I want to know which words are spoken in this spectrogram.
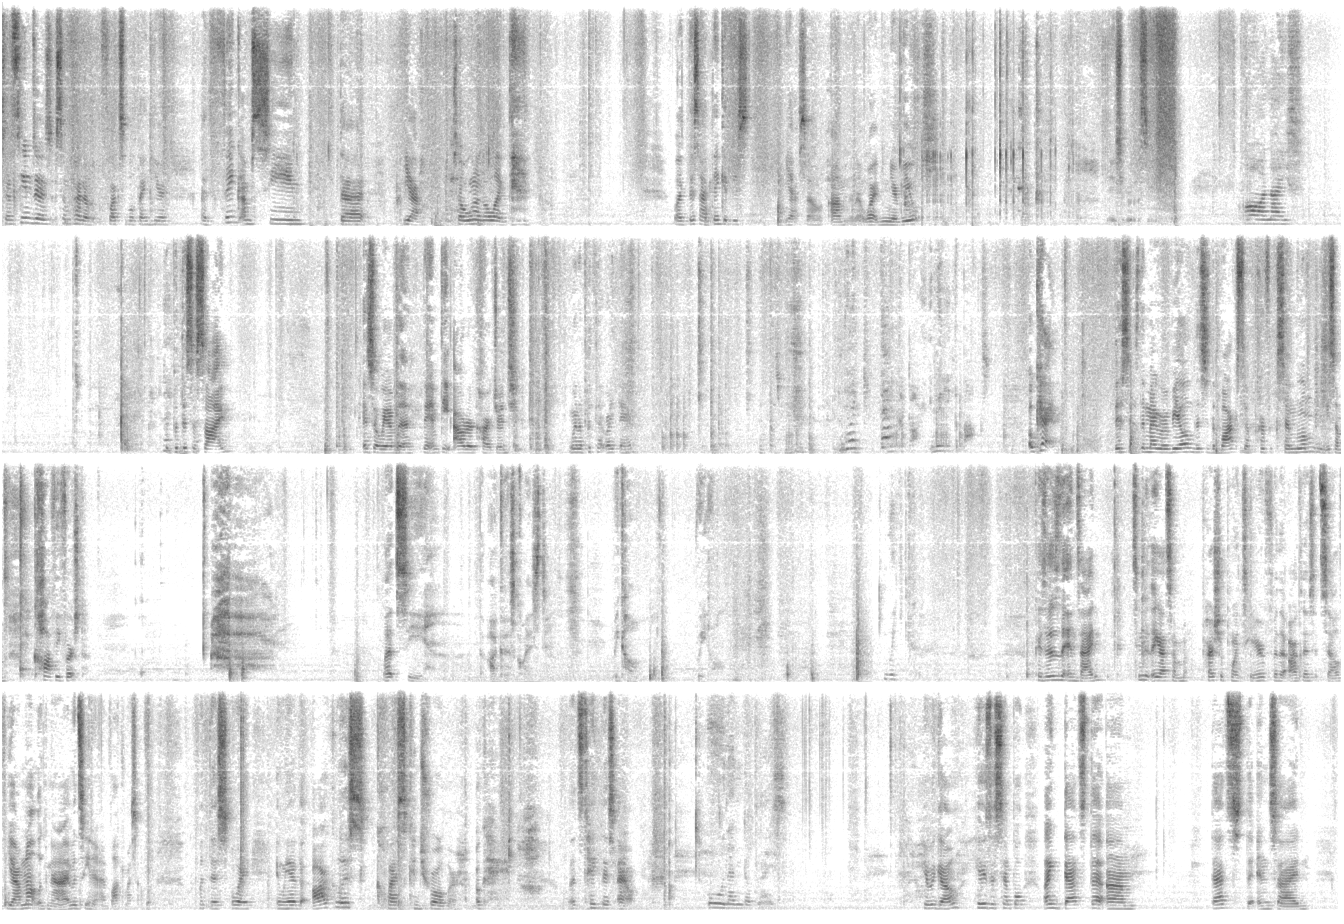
so it seems there's some kind of flexible thing here. I think I'm seeing that, yeah. So we're gonna go like, like this. I think it just, yeah. So um, I'm gonna widen your view. You should be able to see. Oh, nice. We put this aside, and so we have the the empty outer cartridge. We're gonna put that right there. We need the box. Okay. This is the mega reveal. This is the box, the perfect symbol. Give me some coffee first. Let's see the Oculus Quest become real. Wait. Because this is the inside. It seems that they got some pressure points here for the Oculus itself. Yeah, I'm not looking at it. I haven't seen it. I blocked myself. Put this away. And we have the Oculus Quest controller. Okay. Let's take this out. Oh, that look nice. Here we go. Here's a simple, like that's the, um, that's the inside.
